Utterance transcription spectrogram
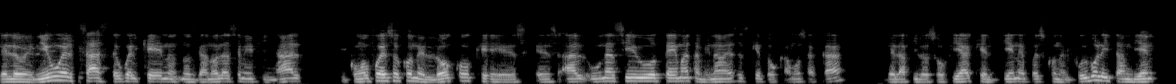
de lo de Newell's, ah, este fue el que nos, nos, ganó la semifinal y cómo fue eso con el loco, que es, es un asiduo tema también a veces que tocamos acá, de la filosofía que él tiene pues con el fútbol y también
